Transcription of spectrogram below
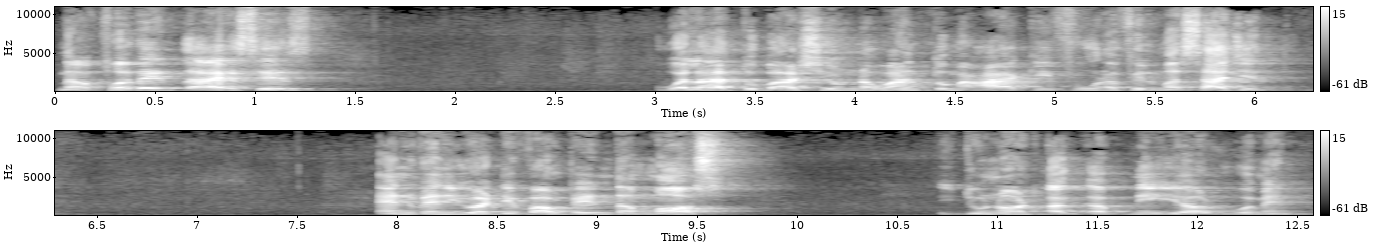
Now further the ayah says, وَلَا تُبَاشِرُنَّ وَأَنْتُمْ عَاكِفُونَ فِي الْمَسَاجِدِ And when you are devoted in the mosque, do not accompany your women.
